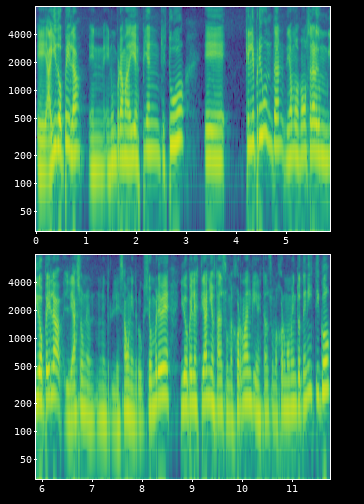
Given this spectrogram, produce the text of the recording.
eh, a Guido Pela en, un programa de ESPN que estuvo, eh, que le preguntan, digamos, vamos a hablar de un Guido Pela, le hace una- les hago una introducción breve. Guido Pela este año está en su mejor ranking, está en su mejor momento tenístico,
